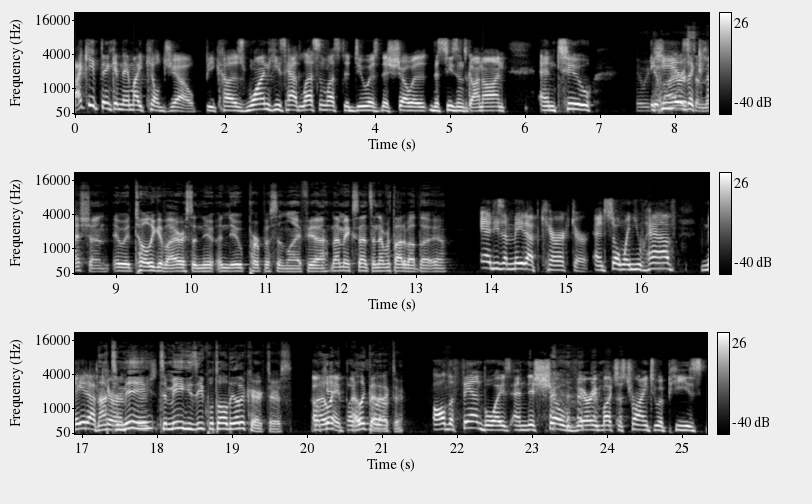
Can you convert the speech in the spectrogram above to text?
I keep thinking they might kill Joe because one, he's had less and less to do as this show, the season's gone on, and two, it would give he Iris a, a, mission. It would totally give Iris a new a new purpose in life. Yeah, that makes sense. I never thought about that. Yeah. And he's a made up character, and so when you have made up, characters not to me. To me, he's equal to all the other characters. Okay, I like, but I like that actor. All the fanboys, and this show very much is trying to appease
